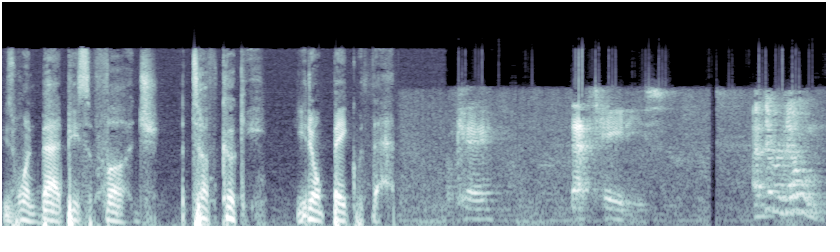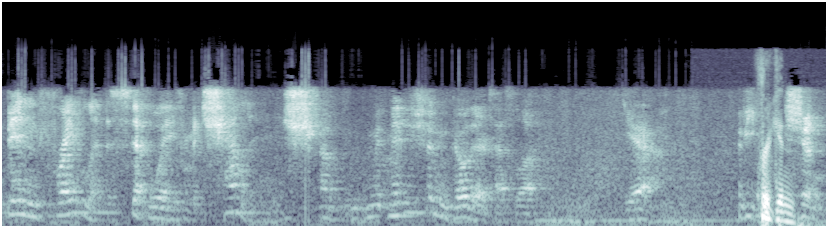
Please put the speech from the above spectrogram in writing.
He's one bad piece of fudge. A tough cookie. You don't bake with that. Okay? That's Hades. I've never known Ben Franklin to step away from a challenge. Uh, m- maybe you shouldn't go there, Tesla. Yeah. Maybe you Freaking- shouldn't.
